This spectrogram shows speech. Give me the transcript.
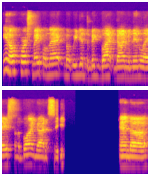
you know, of course, maple neck, but we did the big black diamond inlays for the blind guy to see. And uh,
